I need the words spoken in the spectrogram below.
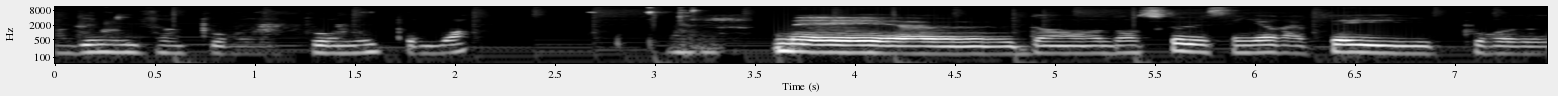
en 2020 pour, pour nous, pour moi. Mais euh, dans, ce que le Seigneur a fait et pour euh,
